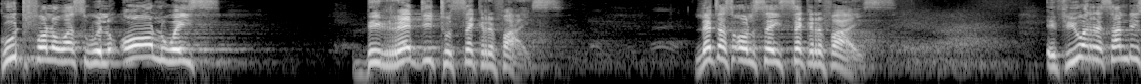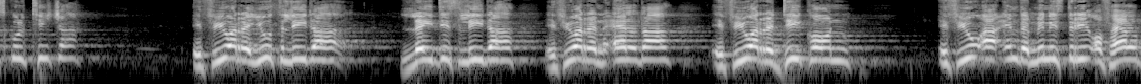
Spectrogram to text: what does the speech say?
good followers will always be ready to sacrifice. Let us all say sacrifice. If you are a Sunday school teacher, if you are a youth leader, ladies leader, if you are an elder, if you are a deacon, if you are in the ministry of help,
